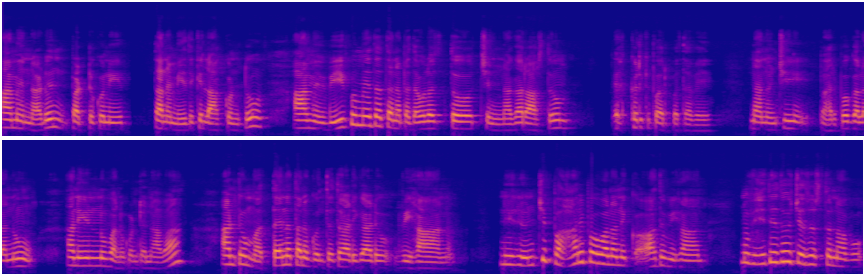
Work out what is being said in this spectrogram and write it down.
ఆమె నడు పట్టుకుని తన మీదకి లాక్కుంటూ ఆమె వీపు మీద తన పెదవులతో చిన్నగా రాస్తూ ఎక్కడికి పారిపోతావే? నా నుంచి పారిపోగలను? అని నువ్వు అనుకుంటున్నావా? అంటూ మత్తైన తన గొంతుతో అడిగాడు విహాన్. నీ నుంచి పారిపోవాలని కాదు విహాన్. నువ్వేదేదో చేసేస్తున్నావు.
